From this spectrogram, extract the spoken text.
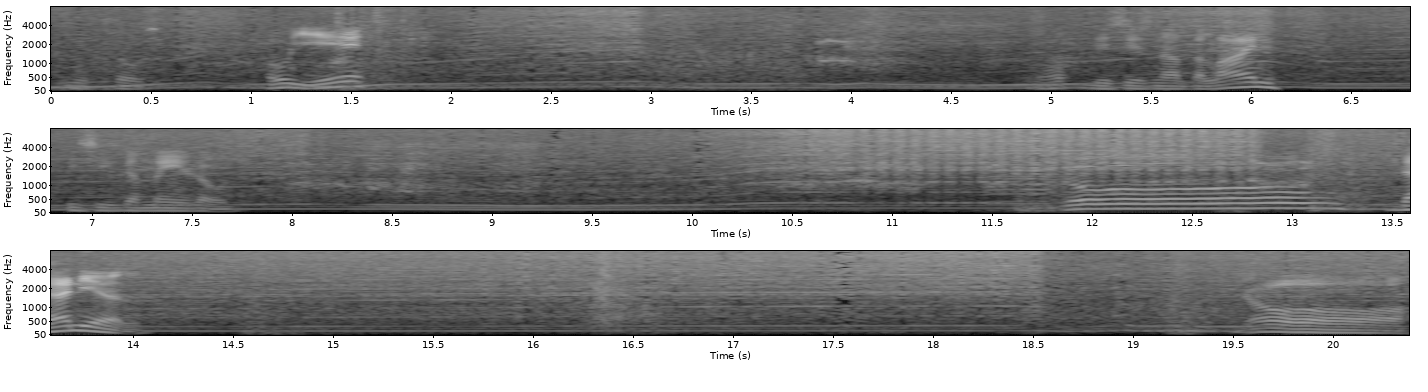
Let me close. Oh yeah. No, this is not the line. This is the main road. Go, Daniel. Oh.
